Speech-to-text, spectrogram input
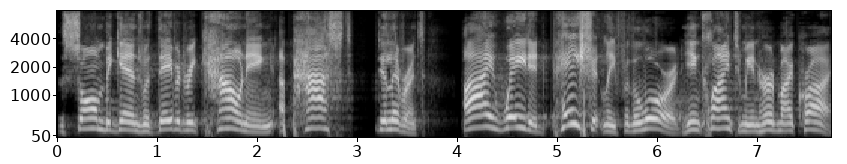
The psalm begins with David recounting a past deliverance. I waited patiently for the Lord. He inclined to me and heard my cry.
